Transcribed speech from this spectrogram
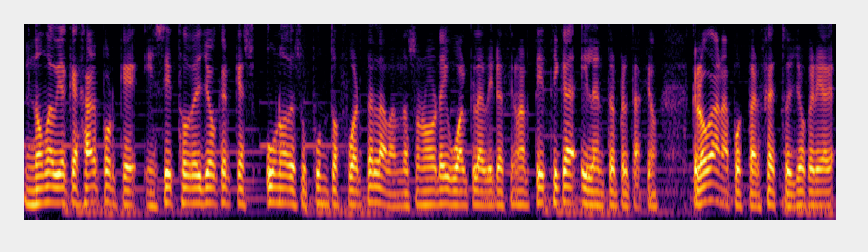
no me voy a quejar porque insisto de Joker que es uno de sus puntos fuertes, la banda sonora igual que la dirección artística y la interpretación. ¿Que lo gana? Pues perfecto, yo quería,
